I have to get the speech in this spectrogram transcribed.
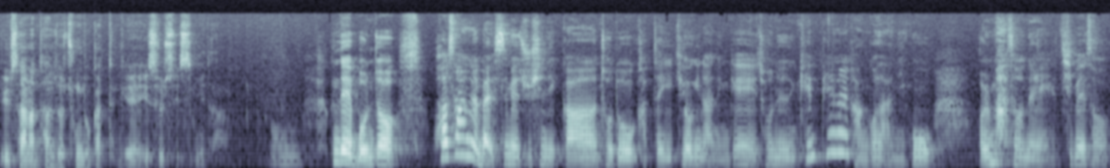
일산화탄소 중독 같은 게 있을 수 있습니다. 근데 먼저 화상을 말씀해 주시니까 저도 갑자기 기억이 나는 게 저는 캠핑을 간 건 아니고 얼마 전에 집에서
